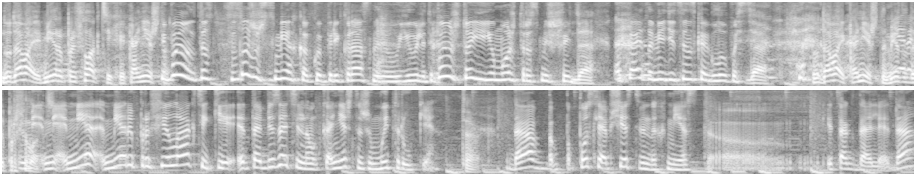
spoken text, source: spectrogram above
Ну давай, меры профилактики, Ты конечно. понял, ты, ты слышишь смех какой прекрасный у Юли? Ты понял, что ее может рассмешить? Да. Какая-то медицинская глупость. Да. Ну давай, конечно, методы Меры- профилактики. ме- ме- меры профилактики это обязательно, конечно же, мыть руки. Так. да, после общественных мест э, и так далее, да.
